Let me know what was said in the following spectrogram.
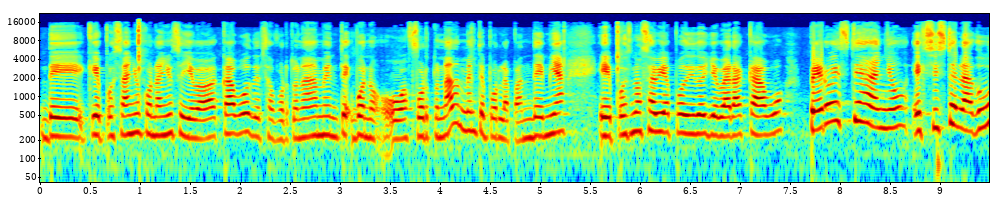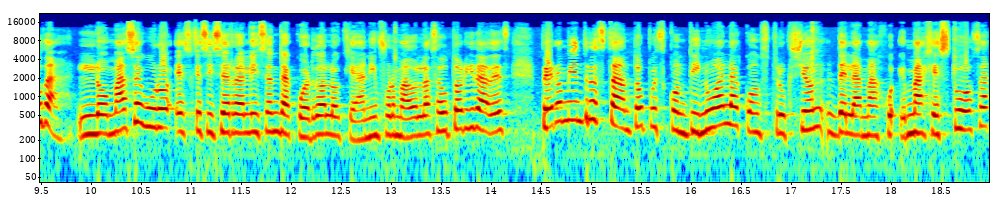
de que pues año con año se llevaba a cabo, desafortunadamente, bueno, o afortunadamente por la pandemia, eh, pues no se había podido llevar a cabo, pero este año existe la duda. Lo más seguro es que sí se realicen de acuerdo a lo que han informado las autoridades, pero mientras tanto, pues continúa la construcción de la majestuosa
